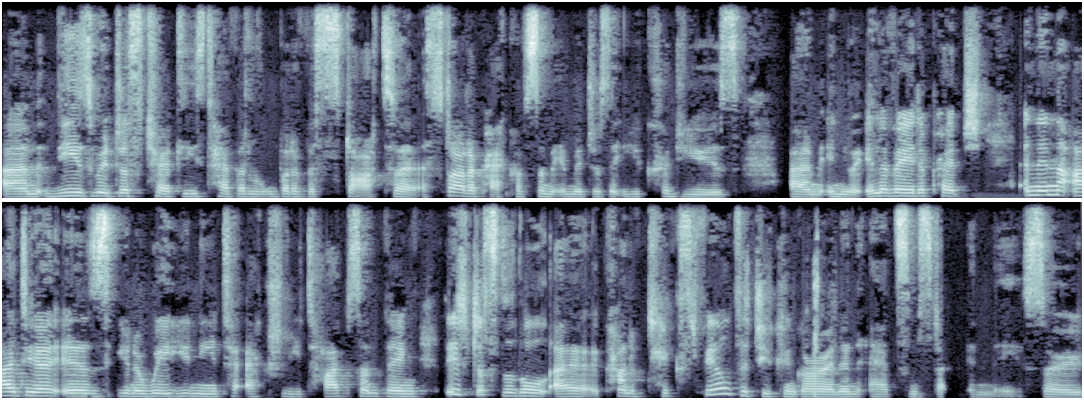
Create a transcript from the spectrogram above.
Um, these were just to at least have a little bit of a starter, a starter pack of some images that you could use um, in your elevator pitch. And then the idea is, you know, where you need to actually type something, there's just little uh, kind of text fields that you can go in and add some stuff in there. So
